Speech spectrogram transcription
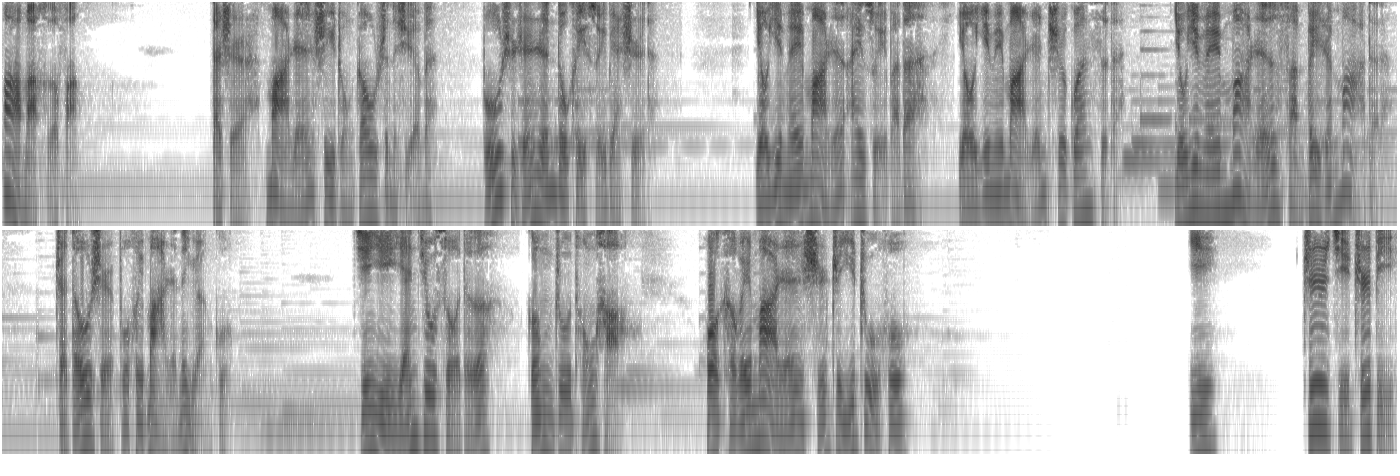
骂骂何妨？但是骂人是一种高深的学问，不是人人都可以随便试的。有因为骂人挨嘴巴的，有因为骂人吃官司的，有因为骂人反被人骂的，这都是不会骂人的缘故。今以研究所得，公诸同好，或可为骂人实之一助乎？一，知己知彼。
